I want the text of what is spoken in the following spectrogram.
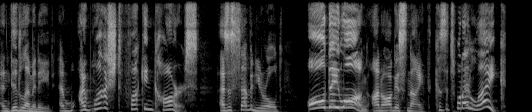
and did lemonade. And I washed fucking cars as a seven year old all day long on August 9th because it's what I like.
